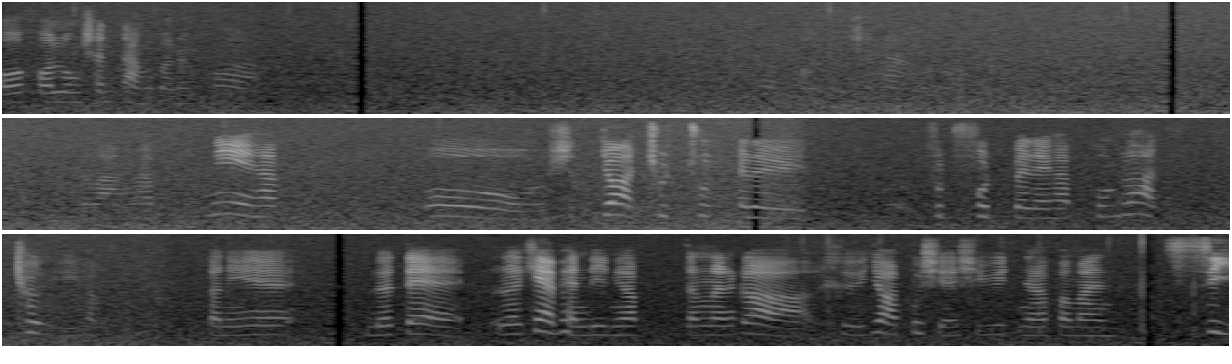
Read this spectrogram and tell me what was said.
อขอลงชั้นต่ำก่อนนะเพราะว่าขอลงชั้นล่างก่อนครับ โอ้สุดยอดชุดชุดๆไปเลย ฟุดฟุดๆไปเลยครับผมรอดเฉยครับ ตอนนี้เหลือแต่เหลือแค่แผ่นดินครับดังนั้นก็คือยอดผู้เสียชีวิตนะครับประมาณสี่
